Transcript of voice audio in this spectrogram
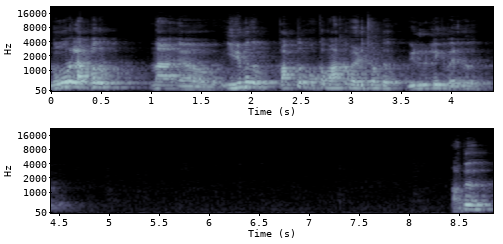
നൂറിൽ അമ്പതും നാ- ഏഹ് ഇരുപതും പത്തും ഒക്കെ മാർക്ക് മേടിച്ചുകൊണ്ട് വീടുകളിലേക്ക് വരുന്നത്? അത്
